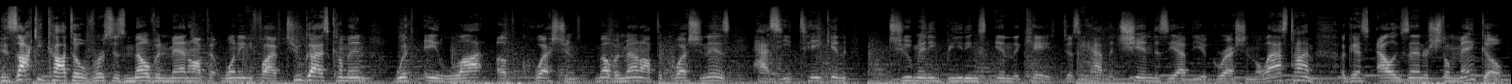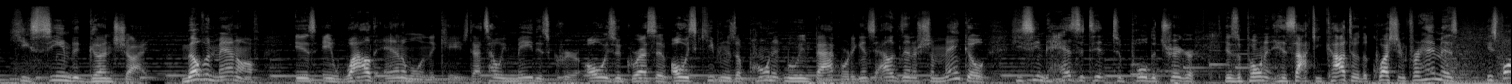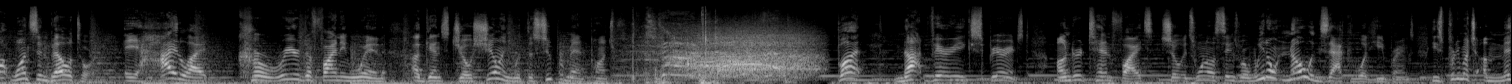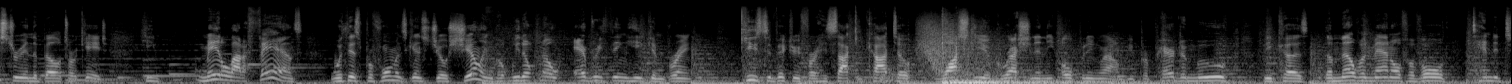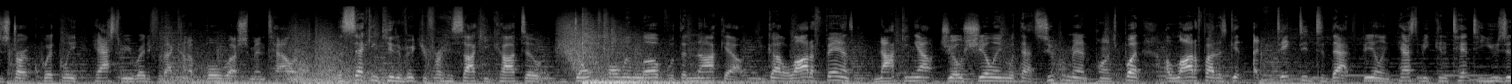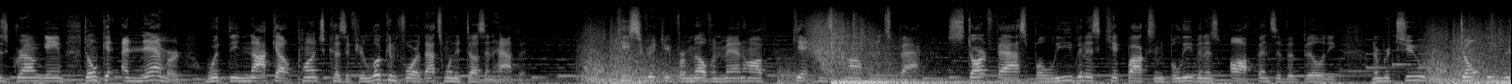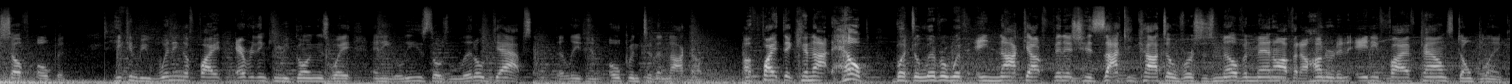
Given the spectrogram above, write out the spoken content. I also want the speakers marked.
Speaker 1: Hisaki Kato versus Melvin Manhoef at 185. Two guys come in with a lot of questions. Melvin Manhoef, the question is, has he taken too many beatings in the cage? Does he have the chin? Does he have the aggression? The last time against Alexander Shlemenko, he seemed gun shy. Melvin Manhoef is a wild animal in the cage. That's how he made his career. Always aggressive, always keeping his opponent moving backward. Against Alexander Shlemenko, he seemed hesitant to pull the trigger. His opponent, Hisaki Kato, the question for him is he's fought once in Bellator, a highlight career defining win against Joe Schilling with the Superman punch but not very experienced. Under 10 fights, so it's one of those things where we don't know exactly what he brings. He's pretty much a mystery in the Bellator cage. He made a lot of fans with his performance against Joe Schilling, but we don't know everything he can bring. Keys to victory for Hisaki Kato. Watch the aggression in the opening round. Be prepared to move because the Melvin Manhoef of old tended to start quickly. He has to be ready for that kind of bull rush mentality. The second key to victory for Hisaki Kato, don't fall in love with the knockout. He got a lot of fans knocking out Joe Schilling with that Superman punch, but a lot of fighters get addicted to that feeling. He has to be content to use his ground game. Don't get enamored with the knockout punch because if you're looking for it, that's when it doesn't happen. Keys to victory for Melvin Manhoef, get his confidence back. Start fast, believe in his kickboxing, believe in his offensive ability. Number two, don't leave yourself open. He can be winning a fight, everything can be going his way, and he leaves those little gaps that leave him open to the knockout. A fight that cannot help but deliver with a knockout finish. Hisaki Kato versus Melvin Manhoef at 185 pounds. Don't blink.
